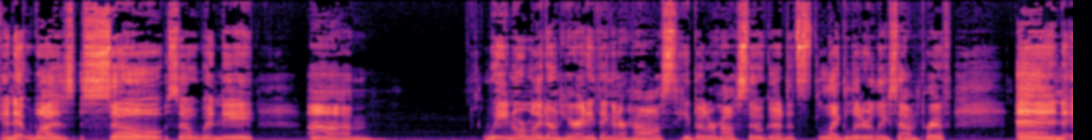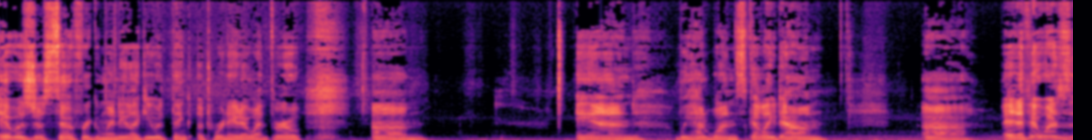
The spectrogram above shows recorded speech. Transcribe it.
and it was so so windy um we normally don't hear anything in our house he built our house so good it's like literally soundproof and it was just so freaking windy like you would think a tornado went through um and we had one skelly down uh and if it was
